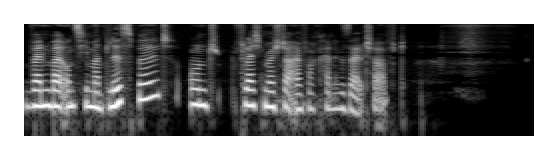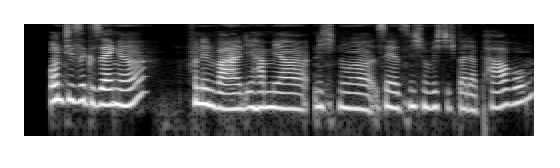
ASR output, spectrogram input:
wenn bei uns jemand lispelt und vielleicht möchte er einfach keine Gesellschaft. Und diese Gesänge von den Walen, die haben ja nicht nur, sind jetzt nicht nur wichtig bei der Paarung,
